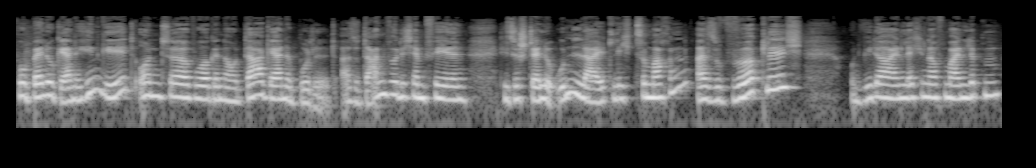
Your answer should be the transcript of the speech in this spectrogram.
wo Bello gerne hingeht und äh, wo er genau da gerne buddelt. Also dann würde ich empfehlen, diese Stelle unleidlich zu machen, also wirklich und wieder ein Lächeln auf meinen Lippen,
